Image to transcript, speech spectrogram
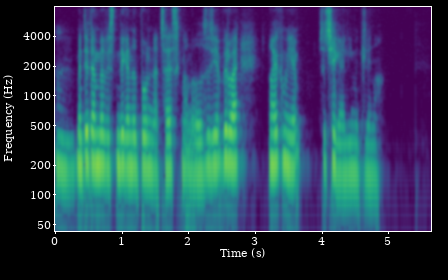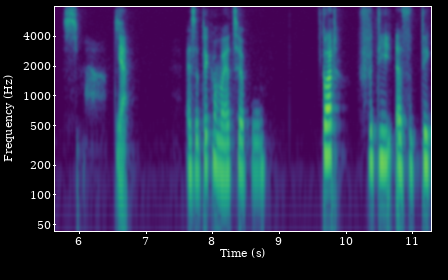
Mm. Men det der med, hvis den ligger nede i bunden af tasken og noget, så siger jeg, ved du hvad, når jeg kommer hjem, så tjekker jeg lige min kalender. Smart. Ja. Altså, det kommer jeg til at bruge. Godt, fordi altså, det,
